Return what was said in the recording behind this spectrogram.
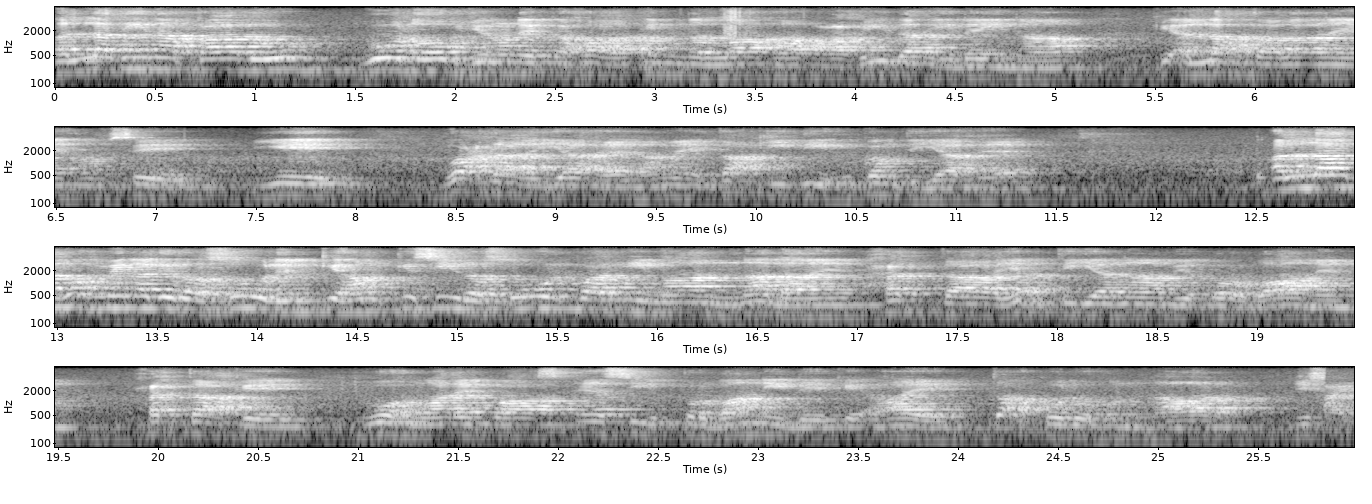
اللہ دینا قالو وہ لوگ جنہوں نے کہا، ان اللہ عاہد علینا کہ اللہ تعالیٰ نے ہم سے یہ وعدہ لیا ہے، ہمیں تاکیدی حکم دیا ہے۔ اللہ نؤمن علی رسول ان کے ہم کسی رسول پر ایمان نہ لائیں، حتیٰ یأتینا بقربان، حتیٰ کہ وہ ہمارے پاس ایسی قربانی لے کے آئے تاکلہ النار، جس آئے۔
